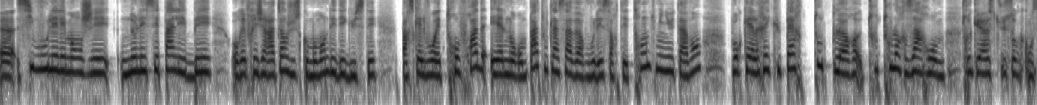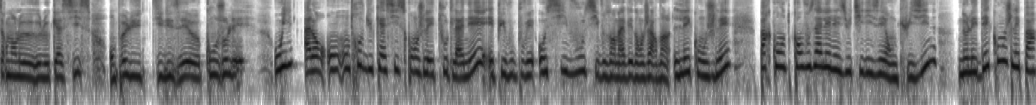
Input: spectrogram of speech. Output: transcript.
Euh, si vous voulez les manger, ne laissez pas les baies au réfrigérateur jusqu'au moment de les déguster, parce qu'elles vont être trop froides et elles n'auront pas toute la saveur. Vous les sortez 30 minutes avant pour qu'elles récupèrent toutes leurs tout- tous leurs arômes. Truc et astuce concernant le, le cassis, on peut l'utiliser euh, congelé? Oui, alors on, on trouve du cassis congelé toute l'année et puis vous pouvez aussi vous, si vous en avez dans le jardin, les congeler. Par contre, quand vous allez les utiliser en cuisine, ne les décongelez pas.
